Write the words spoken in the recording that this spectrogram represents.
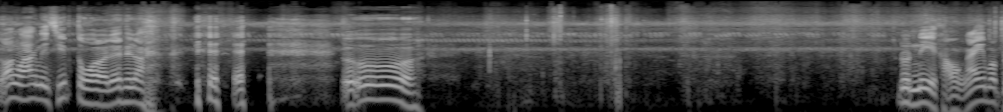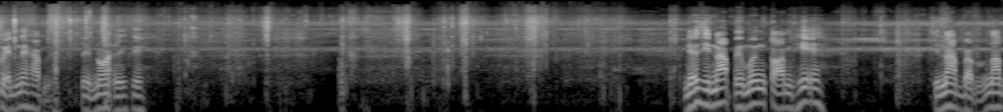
สองหลังนี่สิบตัวเลยเด้พี่น้องโอ้รุ่นนี้เขาไงบ่เป็นนะครับเด็กน้อยจริงๆ เดี๋ยวสินับให้เมืองตอนที่สินับแบบนับ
